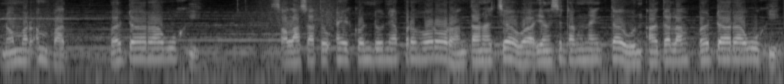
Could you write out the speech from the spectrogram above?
Nomor 4. Badarawuhi Salah satu ikon dunia perhororan tanah Jawa yang sedang naik daun adalah Badarawuhi.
